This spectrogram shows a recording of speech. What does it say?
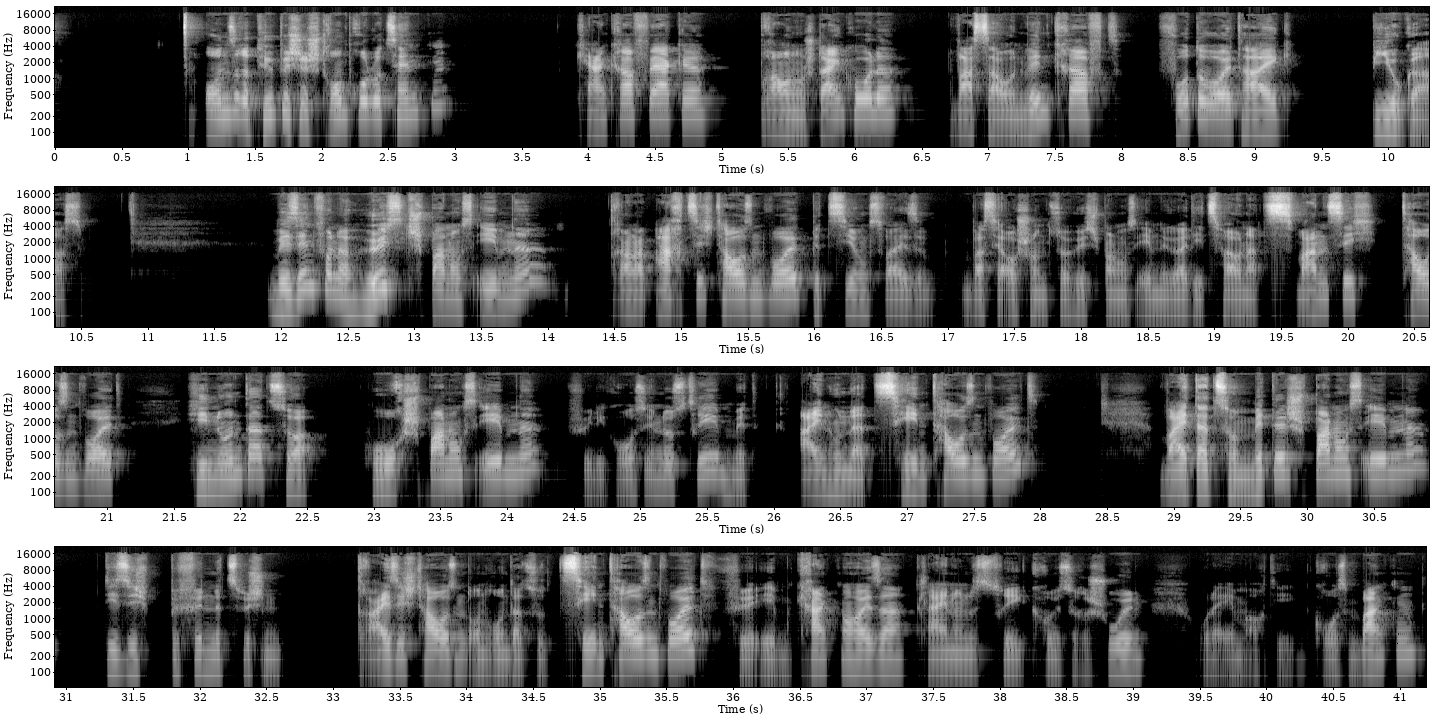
Unsere typischen Stromproduzenten, Kernkraftwerke, Braun- und Steinkohle, Wasser- und Windkraft, Photovoltaik, Biogas. Wir sind von der Höchstspannungsebene 380.000 Volt, beziehungsweise was ja auch schon zur Höchstspannungsebene gehört, die 220.000 Volt, hinunter zur Hochspannungsebene für die Großindustrie mit 110.000 Volt weiter zur Mittelspannungsebene, die sich befindet zwischen 30.000 und runter zu 10.000 Volt für eben Krankenhäuser, Kleinindustrie, größere Schulen oder eben auch die großen Banken.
